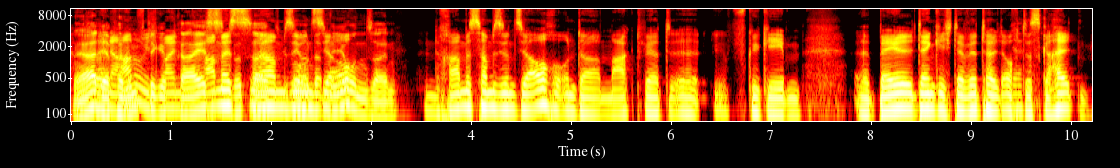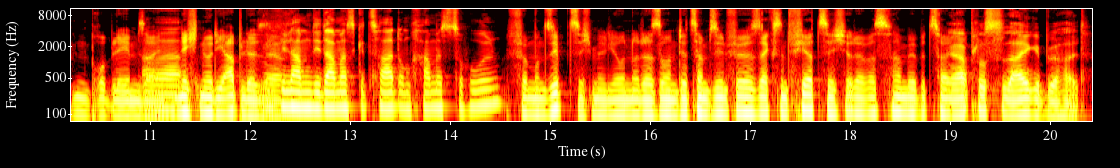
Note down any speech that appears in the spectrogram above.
Ja, der Keine Ahnung, vernünftige ich mein, Preis wird halt haben sie über uns 100 ja auch- Millionen sein. Rames haben sie uns ja auch unter Marktwert äh, gegeben. Äh, Bale, denke ich, der wird halt auch Ja. das Gehalt ein Problem sein, Aber- nicht nur die Ablöse. Wie viel haben die damals gezahlt, um James zu holen? 75 Millionen oder so und jetzt haben sie ihn für 46 oder was haben wir bezahlt? Ja, plus Leihgebühr halt.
